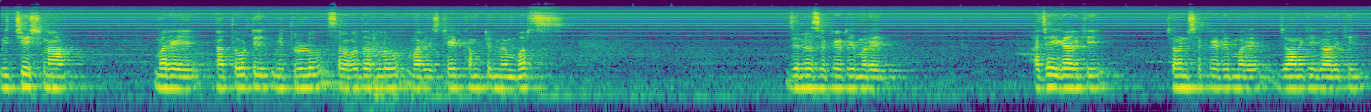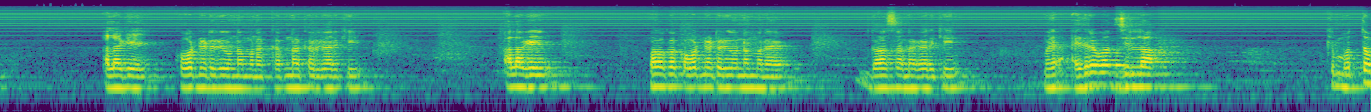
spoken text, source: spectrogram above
విచ్చేసిన మరి నా తోటి మిత్రులు సహోదరులు మరి state committee members general secretary మరి అజయ్ గారికి జాయింట్ సెక్రటరీ మరి జానకి గారికి అలాగే కోఆర్డినేటర్గా ఉన్న మన కరుణాకర్ గారికి అలాగే మరొక కోఆర్డినేటర్గా ఉన్న మన దాస్ అన్న గారికి మరి హైదరాబాద్ జిల్లాకి మొత్తం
